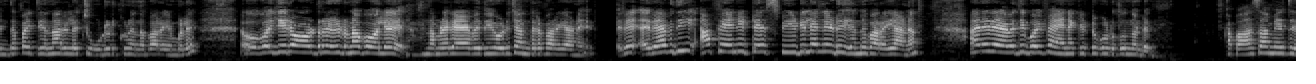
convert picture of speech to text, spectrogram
എന്താ പറ്റിയെന്ന് അറിയില്ല ചൂടെടുക്കണമെന്ന് പറയുമ്പോൾ വലിയൊരു ഓർഡർ ഇടണ പോലെ നമ്മുടെ രേവതിയോട് ചന്ദ്ര പറയാണ് രേവതി ആ ഫാൻ ഇട്ട് സ്പീഡിൽ തന്നെ ഇട് എന്ന് പറയാണ്. അങ്ങനെ രേവതി പോയി ഫാനൊക്കെ ഇട്ട് കൊടുക്കുന്നുണ്ട്. അപ്പോൾ ആ സമയത്ത്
